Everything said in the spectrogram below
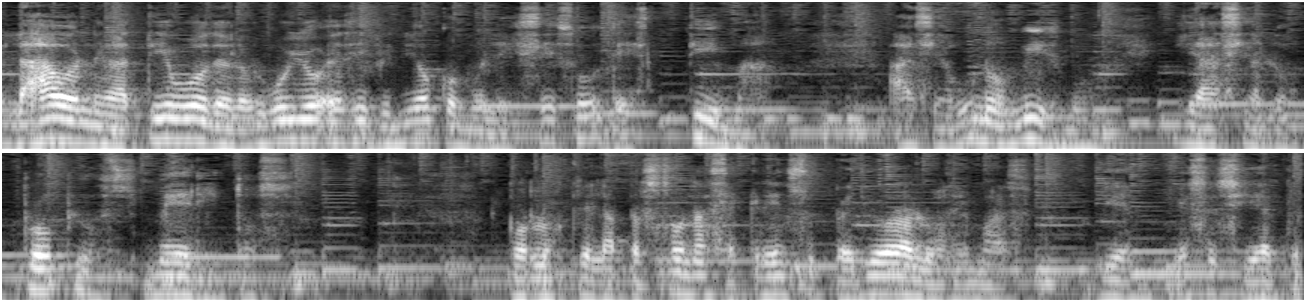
El lado negativo del orgullo es definido como el exceso de estima hacia uno mismo y hacia los propios méritos por los que la persona se cree superior a los demás. Bien, eso es cierto.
